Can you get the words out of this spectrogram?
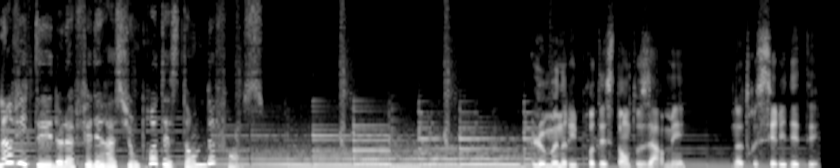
L'invité de la Fédération protestante de France. L'aumônerie protestante aux armées, notre série d'été.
